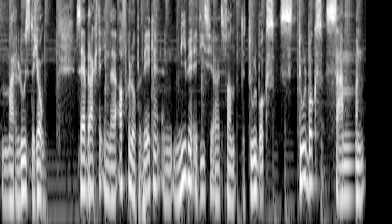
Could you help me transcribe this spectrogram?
Marloes de Jong. Zij brachten in de afgelopen weken een nieuwe editie uit van de Toolbox. Toolbox samen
